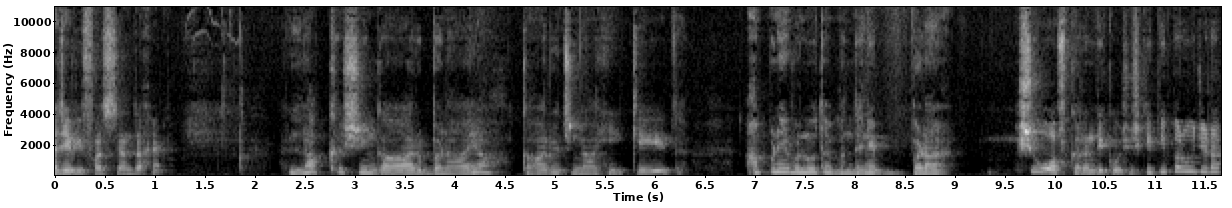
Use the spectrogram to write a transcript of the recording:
ਹਜੇ ਵੀ ਫਸ ਜਾਂਦਾ ਹੈ। ਲੱਖ ਸ਼ਿੰਗਾਰ ਬਣਾਇਆ ਕਾਰਜ ਨਹੀਂ ਕੇਤ ਆਪਣੇ ਵੱਲੋਂ ਤਾਂ ਬੰਦੇ ਨੇ ਬੜਾ ਸ਼ੋ ਆਫ ਕਰਨ ਦੀ ਕੋਸ਼ਿਸ਼ ਕੀਤੀ, ਪਰ ਉਹ ਜਿਹੜਾ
